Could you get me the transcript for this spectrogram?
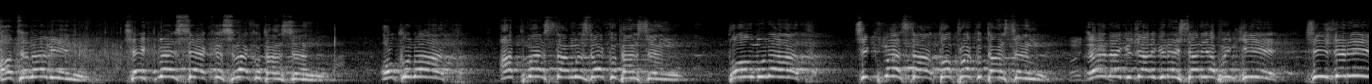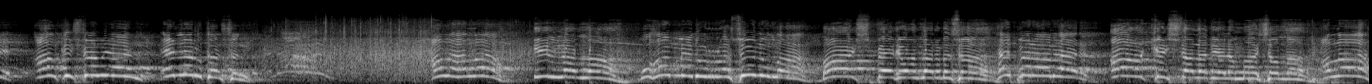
Atına bin, çekmezse kısrak utansın. Okuna at, atmazsa mızrak utansın. Tohumuna at, çıkmazsa toprak utansın. Öyle güzel güreşler yapın ki sizleri alkışlamayan eller utansın. Maşallah. Allah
